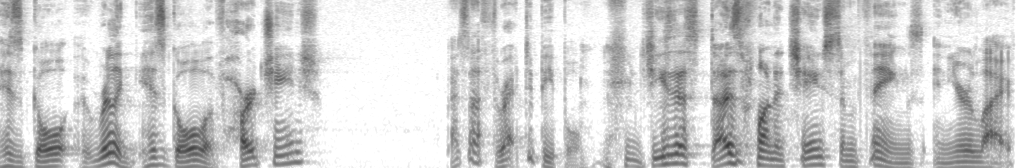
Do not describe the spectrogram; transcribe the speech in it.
his goal, really his goal of heart change that's a threat to people. Jesus does want to change some things in your life.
